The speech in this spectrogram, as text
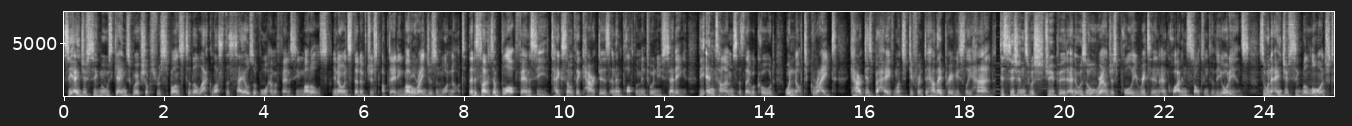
See, Age of Sigmar was Games Workshop's response to the lackluster sales of Warhammer Fantasy models, you know, instead of just updating model ranges and whatnot. They decided to blow up fantasy, take some of the characters, and then plop them into a new setting. The end times, as they were called, were not great characters behaved much different to how they previously had. Decisions were stupid and it was all round just poorly written and quite insulting to the audience. So when Age of Sigmar launched,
